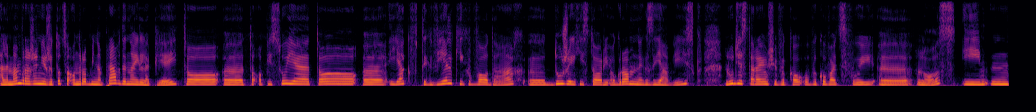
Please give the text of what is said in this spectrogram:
ale mam wrażenie, że to, co on robi naprawdę najlepiej, to, e, to opisuje to, e, jak w tych wielkich wodach e, dużej historii, ogromnych zjawisk, ludzie starają się wyku wykuwać swój los. I mm,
